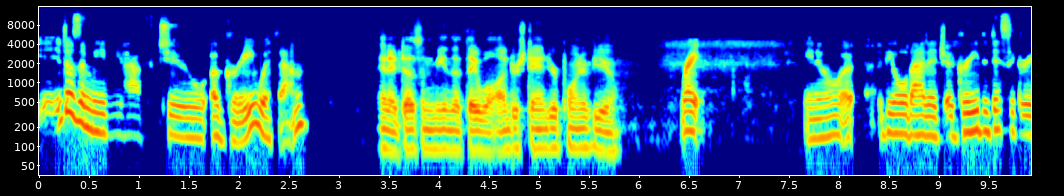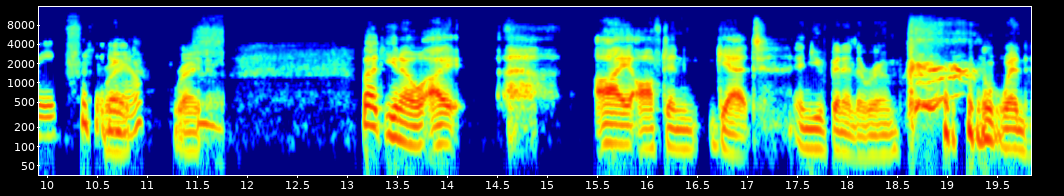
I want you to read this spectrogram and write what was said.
It doesn't mean you have to agree with them. And it doesn't mean that they will understand your point of view. Right you know uh, the old adage agree to disagree you right, know right but you know i i often get and you've been in the room when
